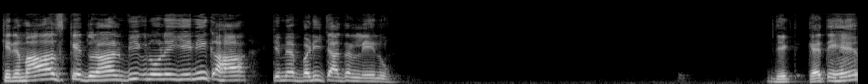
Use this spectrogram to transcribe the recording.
کہ نماز کے دوران بھی انہوں نے یہ نہیں کہا کہ میں بڑی چادر لے لوں۔ دیکھ، کہتے ہیں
